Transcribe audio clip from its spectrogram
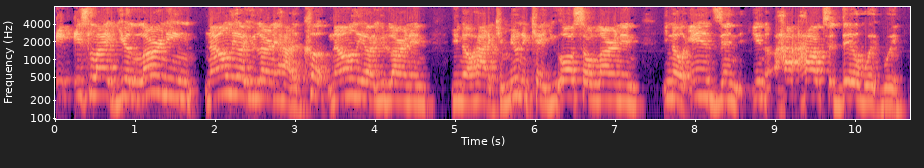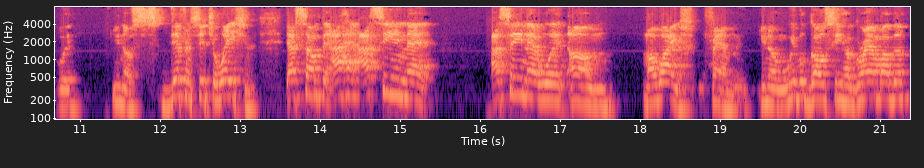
it's like you're learning. Not only are you learning how to cook, not only are you learning, you know, how to communicate. You also learning, you know, ends and you know how, how to deal with with with you know different situations. That's something I ha- I seen that I seen that with um my wife's family. You know, we would go see her grandmother,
